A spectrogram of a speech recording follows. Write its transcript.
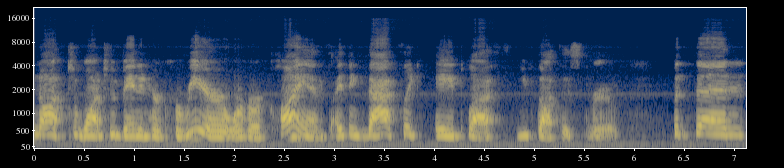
not to want to abandon her career or her clients. I think that's like A plus. You've thought this through, but then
